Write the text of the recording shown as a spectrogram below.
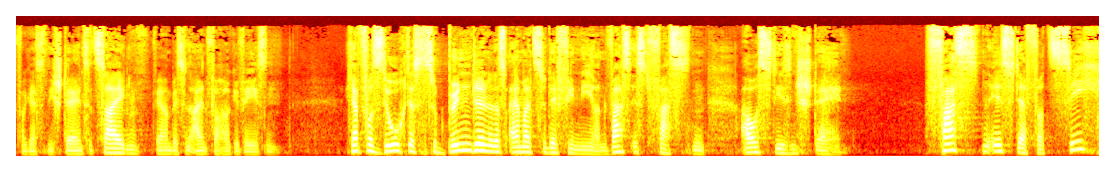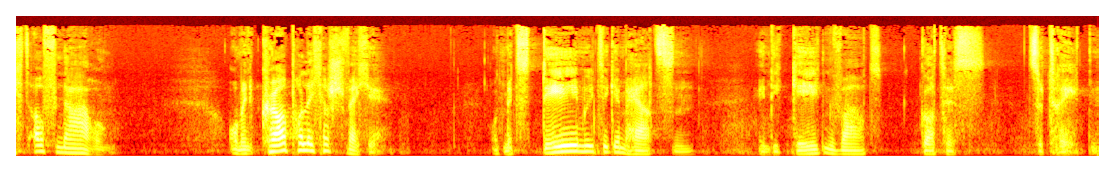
Vergessen die Stellen zu zeigen, wäre ein bisschen einfacher gewesen. Ich habe versucht, es zu bündeln und das einmal zu definieren. Was ist Fasten aus diesen Stellen? Fasten ist der Verzicht auf Nahrung, um in körperlicher Schwäche und mit demütigem Herzen in die Gegenwart Gottes zu treten.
